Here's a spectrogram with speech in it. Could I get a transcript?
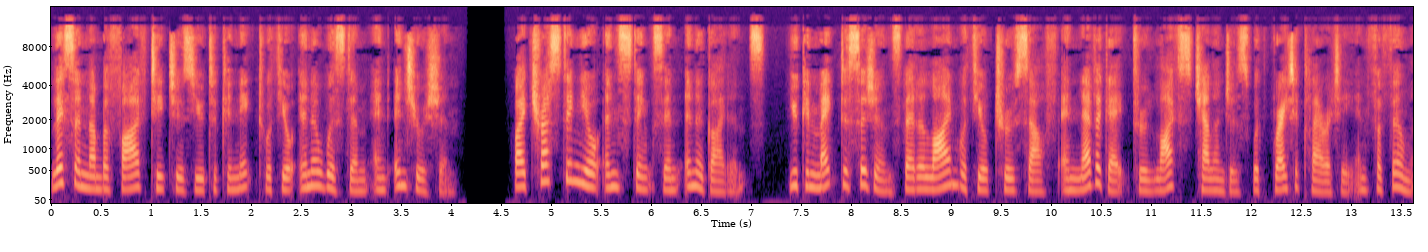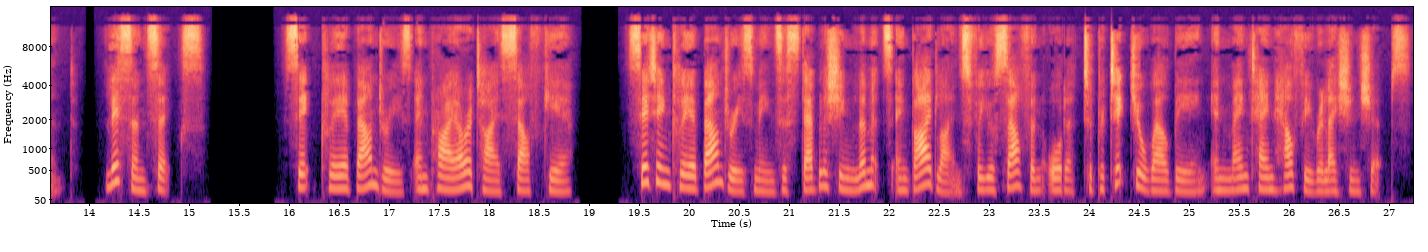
lesson number 5 teaches you to connect with your inner wisdom and intuition. By trusting your instincts and inner guidance, you can make decisions that align with your true self and navigate through life's challenges with greater clarity and fulfillment. Lesson 6 Set clear boundaries and prioritize self care. Setting clear boundaries means establishing limits and guidelines for yourself in order to protect your well being and maintain healthy relationships.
